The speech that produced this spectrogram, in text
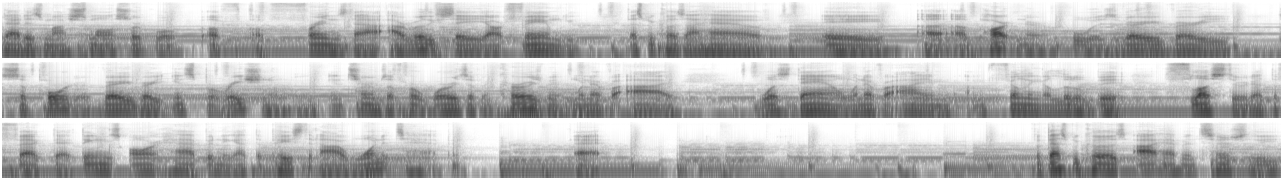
that is my small circle of, of friends that I really say are family. That's because I have a, a, a partner who is very very supportive, very very inspirational in, in, terms of her words of encouragement. Whenever I was down, whenever I am I'm feeling a little bit flustered at the fact that things aren't happening at the pace that I want it to happen at. But that's because I have intentionally,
